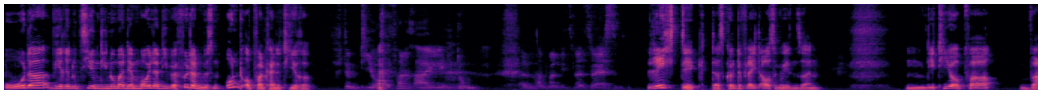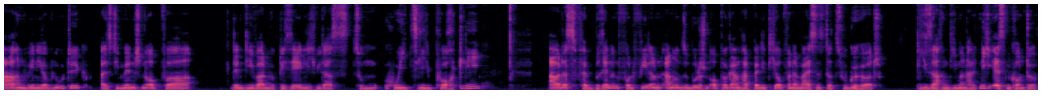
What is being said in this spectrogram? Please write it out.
oder wir reduzieren die Nummer der Mäuler, die wir füttern müssen und opfern keine Tiere. Stimmt, Tiere opfern ist eigentlich dumm. Dann hat man nichts mehr zu essen. Richtig, das könnte vielleicht auch so gewesen sein. Hm, Die Tieropfer waren weniger blutig als die Menschenopfer, denn die waren wirklich sehr ähnlich wie das zum Huitzilopochtli. Aber das Verbrennen von Federn und anderen symbolischen Opfergaben hat bei den Tieropfern dann meistens dazugehört. Die Sachen, die man halt nicht essen konnte.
